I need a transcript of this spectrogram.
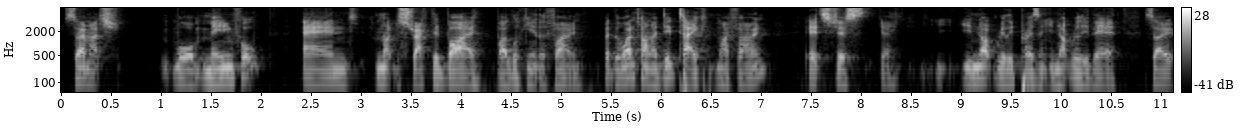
so much more meaningful, and I'm not distracted by by looking at the phone. But the one time I did take my phone, it's just you know, you're not really present, you're not really there. So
